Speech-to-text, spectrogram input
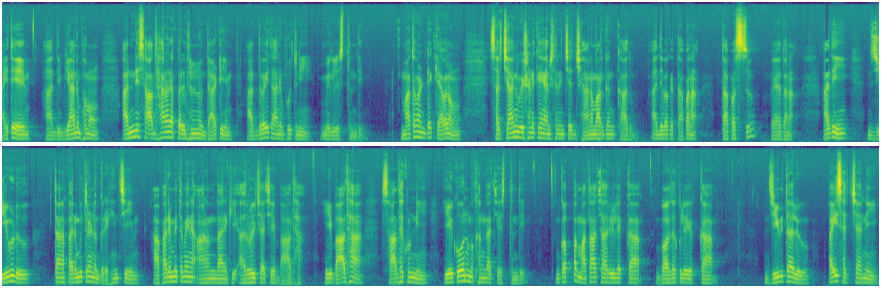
అయితే ఆ దివ్యానుభవం అన్ని సాధారణ పరిధులను దాటి అద్వైత అనుభూతిని మిగులుస్తుంది. మతం అంటే కేవలం సత్యాన్వేషణకై అనుసరించే ధ్యాన మార్గం కాదు. అది ఒక తపన. తపస్సు వేదన. అది జీవుడు తన పరిమితులను గ్రహించి అపరిమితమైన ఆనందానికి అరులు చాచే బాధ. ఈ బాధ సాధకుణ్ణి ఏకోన్ముఖంగా చేస్తుంది. గొప్ప మతాచార్యుల యొక్క బోధకుల యొక్క జీవితాలు పై సత్యాన్ని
